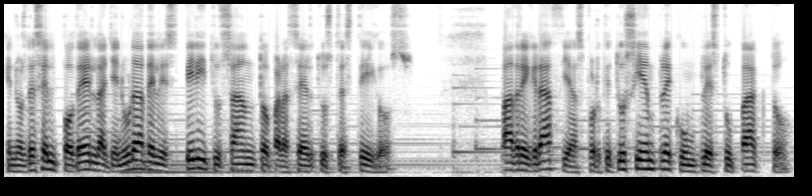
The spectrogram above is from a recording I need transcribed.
que nos des el poder, la llenura del Espíritu Santo para ser tus testigos. Padre, gracias porque tú siempre cumples tu pacto.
